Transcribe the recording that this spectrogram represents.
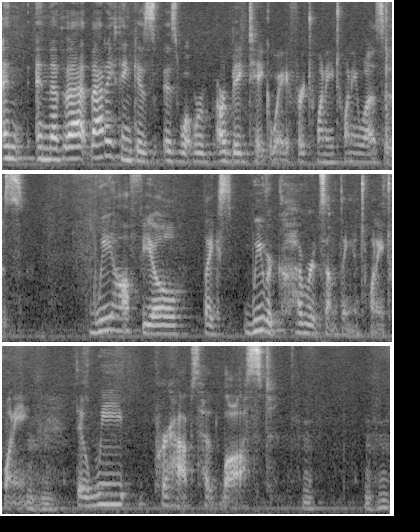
and and that, that, that I think is, is what we're, our big takeaway for 2020 was is we all feel like we recovered something in 2020 mm-hmm. that we perhaps had lost. I've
